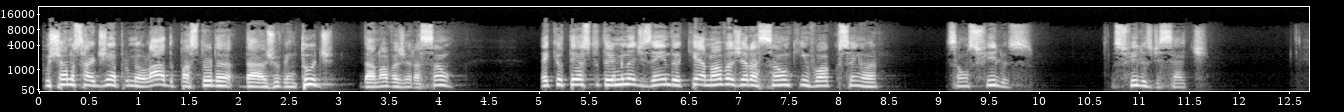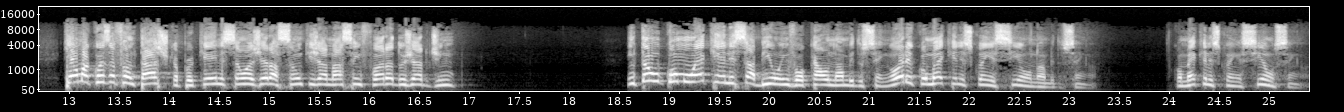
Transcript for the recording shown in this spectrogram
puxando sardinha para o meu lado, pastor da, da juventude, da nova geração, é que o texto termina dizendo que é a nova geração que invoca o Senhor. São os filhos, os filhos de Sete. Que é uma coisa fantástica, porque eles são a geração que já nascem fora do jardim. Então, como é que eles sabiam invocar o nome do Senhor e como é que eles conheciam o nome do Senhor? Como é que eles conheciam o Senhor?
